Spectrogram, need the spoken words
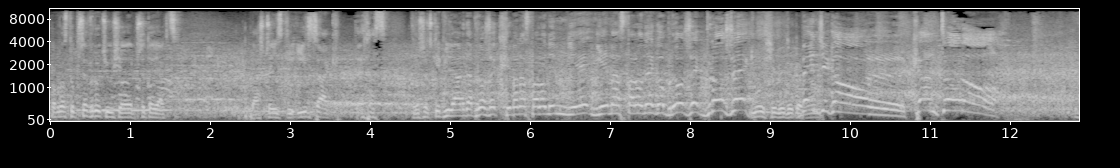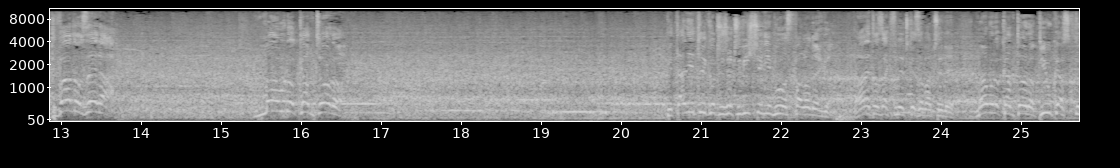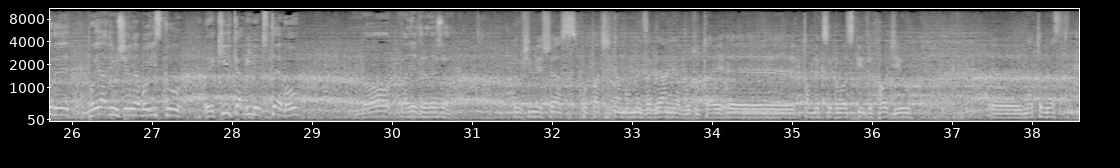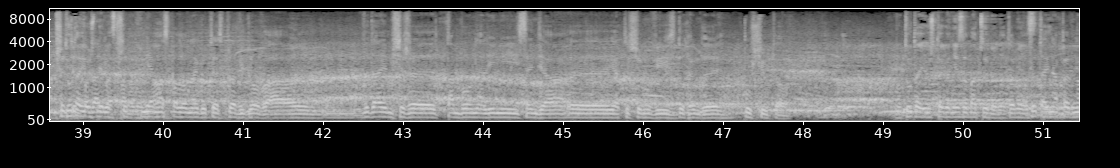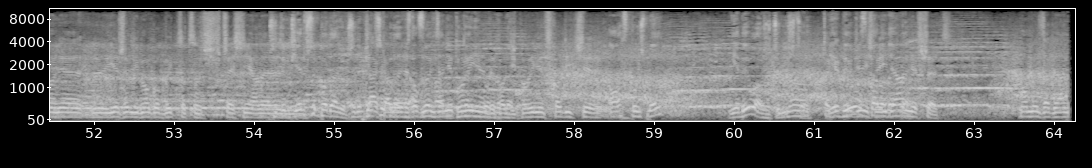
po prostu przewrócił się przy tej akcji. Blaszczyński, Irczak, teraz troszeczkę Bilarda, Brożek chyba na spalonym, nie, nie ma spalonego, Brożek, Brożek! Musi być. Będzie gol! Cantoro! 2 do 0! Mauro Cantoro! Pytanie tylko, czy rzeczywiście nie było spalonego, ale to za chwileczkę zobaczymy. Mauro Cantoro, piłkarz, który pojawił się na boisku e, kilka minut temu. No, panie trenerze, Musimy jeszcze raz popatrzeć na moment zagrania, bo tutaj e, Tomek Sokołowski wychodził. E, natomiast przy Tutaj tym już nie podaniu ma przy- spalonego. nie ma spalonego, to jest prawidłowo. A e, wydaje mi się, że tam było na linii sędzia, e, jak to się mówi, z duchem gry puścił to. Tutaj już tego nie zobaczymy, natomiast Tutaj na pewno nie, jeżeli mogło być to coś wcześniej, ale... przy tym pierwszym podaniu, przy tym Tak, pierwszym ale podaniu obrońca nie zdecydowanie tutaj powinien wychodzić, powinien wchodzić... e, O, spójrzmy. Nie było rzeczywiście. No, tak nie jak było powiedzieliśmy, idealnie wszedł. Moment zagrania.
